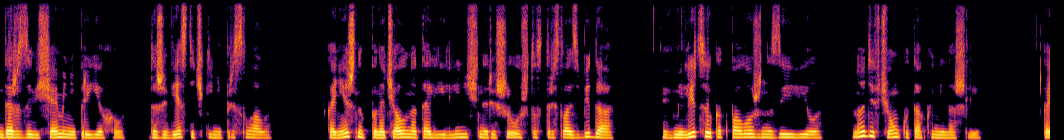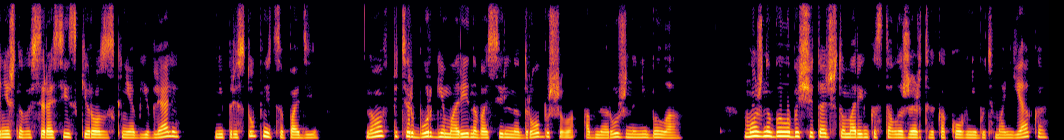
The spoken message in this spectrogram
Даже за вещами не приехала, даже весточки не прислала. Конечно, поначалу Наталья Ильинична решила, что стряслась беда. В милицию, как положено, заявила, но девчонку так и не нашли. Конечно, во всероссийский розыск не объявляли, не преступница поди, но в Петербурге Марина Васильевна Дробышева обнаружена не была. Можно было бы считать, что Маринка стала жертвой какого-нибудь маньяка,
